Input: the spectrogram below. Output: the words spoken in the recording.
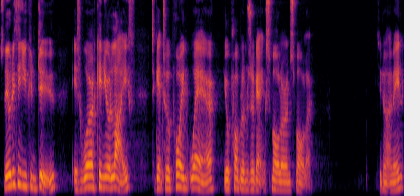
So the only thing you can do is work in your life to get to a point where your problems are getting smaller and smaller. Do you know what I mean?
